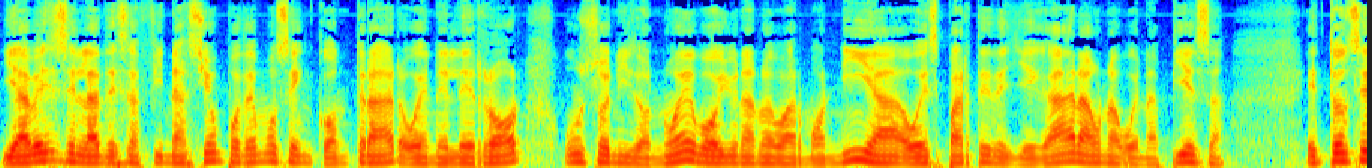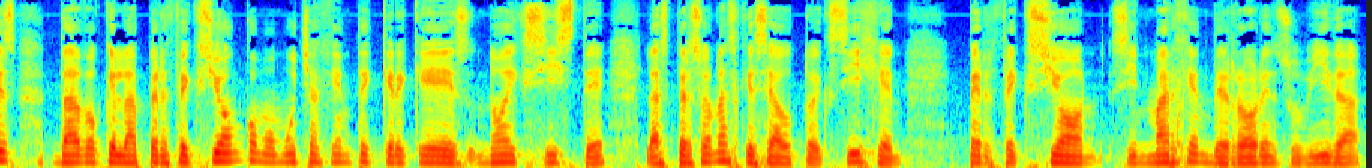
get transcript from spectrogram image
Y a veces en la desafinación podemos encontrar o en el error un sonido nuevo y una nueva armonía o es parte de llegar a una buena pieza. Entonces, dado que la perfección, como mucha gente cree que es, no existe, las personas que se autoexigen perfección, sin margen de error en su vida,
